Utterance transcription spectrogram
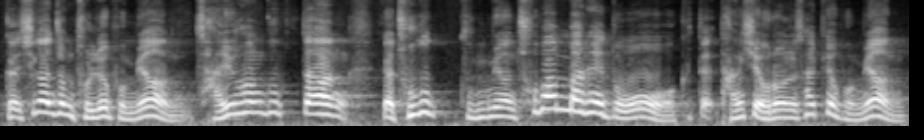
그러니까 시간 좀 돌려보면 자유한국당 그러니까 조국 국면 초반만 해도 그때 당시 여론을 살펴보면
